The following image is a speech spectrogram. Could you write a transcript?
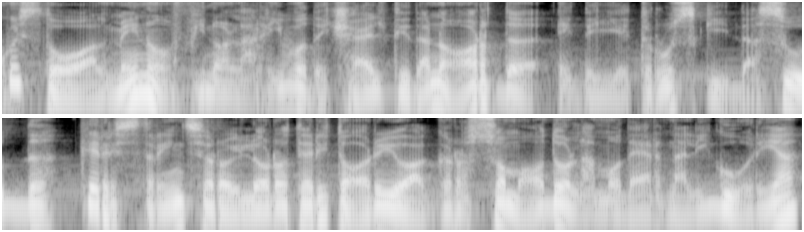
questo almeno fino all'arrivo dei Celti da nord e degli Etruschi da sud, che restrinsero il loro territorio a grosso modo la moderna Liguria,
